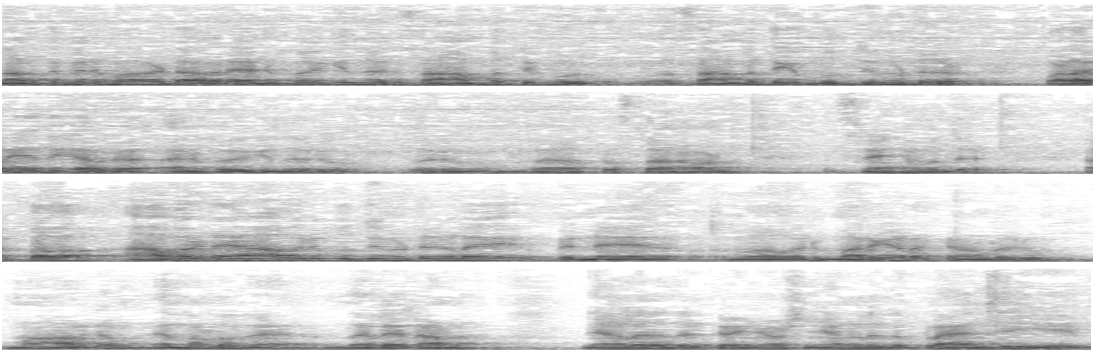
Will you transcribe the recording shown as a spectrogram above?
നടത്തിപ്പിന്റെ ഭാഗമായിട്ട് അവരെ അനുഭവിക്കുന്ന ഒരു സാമ്പത്തിക സാമ്പത്തിക ബുദ്ധിമുട്ടുകൾ വളരെയധികം അവർ അനുഭവിക്കുന്ന ഒരു ഒരു പ്രസ്ഥാനമാണ് സ്നേഹമന്ദിരം. അപ്പോൾ അവരുടെ ആ ഒരു ബുദ്ധിമുട്ടുകളെ പിന്നെ ഒരു മറികടക്കാനുള്ള ഒരു മാർഗം എന്നുള്ള നിലയിലാണ് ഞങ്ങൾ ഇത് കഴിഞ്ഞ വർഷം ഞങ്ങൾ ഇത് പ്ലാൻ ചെയ്യുകയും.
